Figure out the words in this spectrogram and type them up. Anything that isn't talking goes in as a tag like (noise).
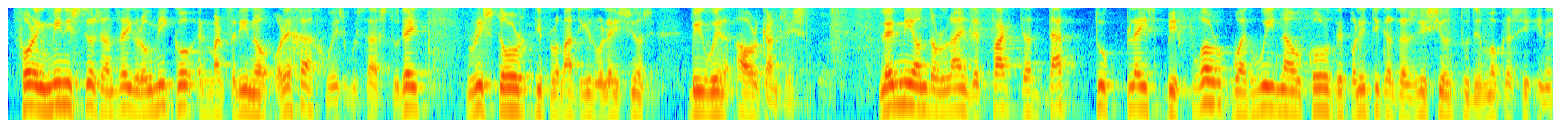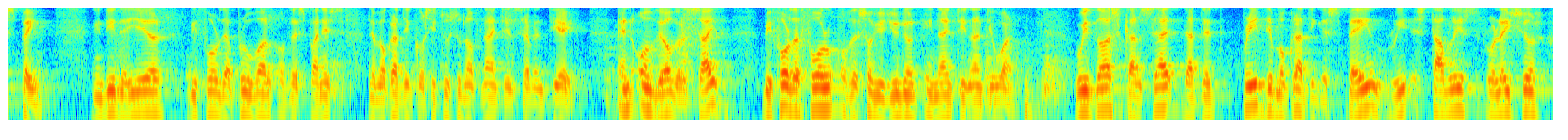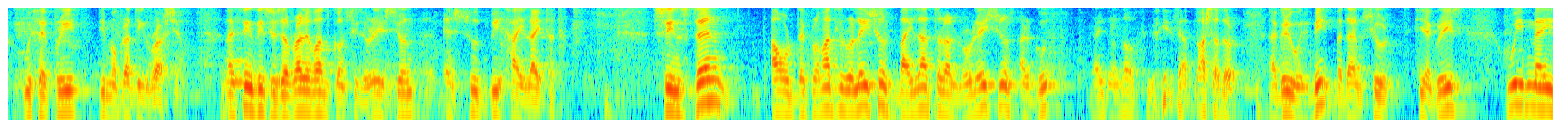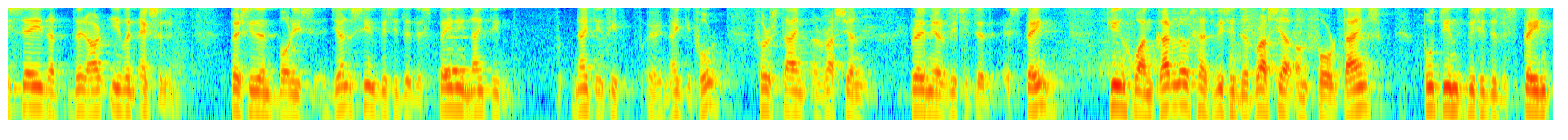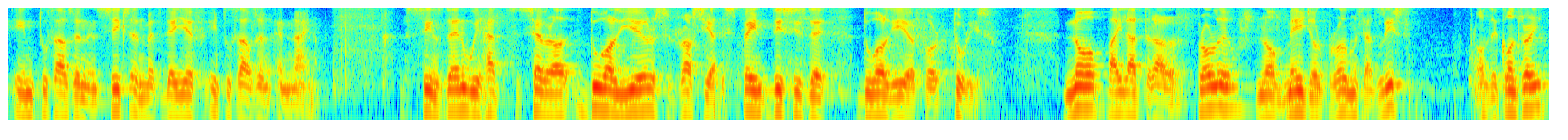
Foreign Ministers Andrei Gromyko and Marcelino Oreja, who is with us today, restored diplomatic relations between our countries. Let me underline the fact that that took place before what we now call the political transition to democracy in Spain, indeed a year before the approval of the Spanish Democratic Constitution of 1978. And on the other side, before the fall of the Soviet Union in 1991. We thus can say that the pre-democratic Spain re-established relations with a pre-democratic Russia. I think this is a relevant consideration and should be highlighted. Since then, our diplomatic relations, bilateral relations, are good. I don't know if the ambassador agrees with me, but I'm sure he agrees. We may say that they are even excellent. President Boris Yeltsin visited Spain in 19, 1994, eh, first time a Russian premier visited Spain. King Juan Carlos has visited Russia on four times. Putin visited Spain in 2006 and Medvedev in 2009. Since then, we had several dual years, Russia, Spain. This is the dual year for tourists. No bilateral problems, no major problems at least, on the contrary,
